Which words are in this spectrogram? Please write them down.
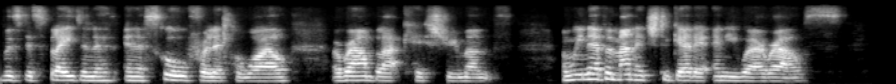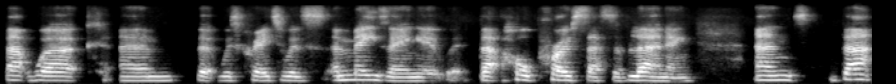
was displayed in a, in a school for a little while around Black History Month. And we never managed to get it anywhere else. That work um, that was created was amazing, it, that whole process of learning. And that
